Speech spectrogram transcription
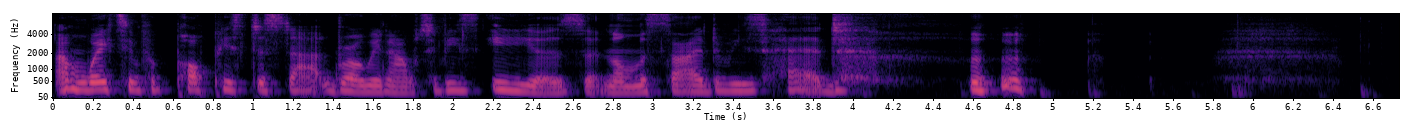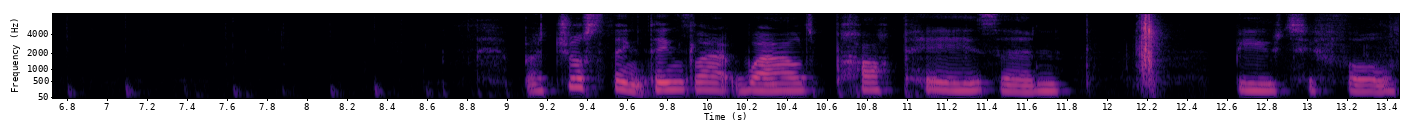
I'm waiting for poppies to start growing out of his ears and on the side of his head. But I just think things like wild poppies and beautiful.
